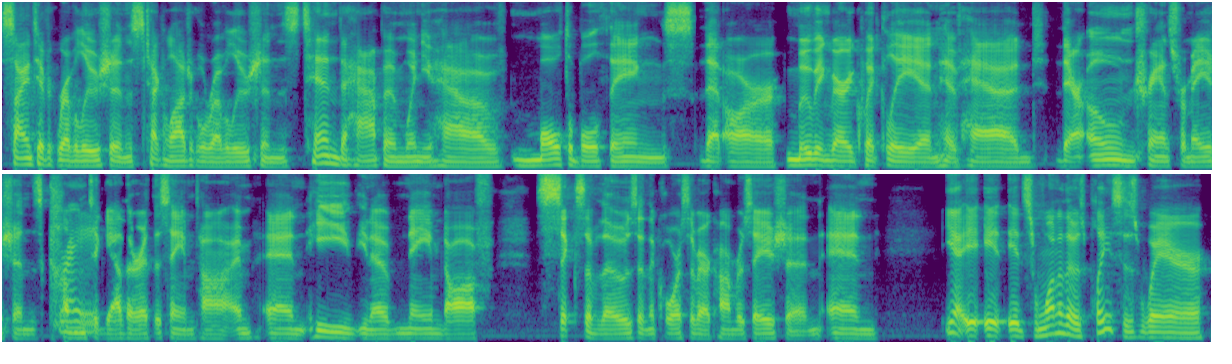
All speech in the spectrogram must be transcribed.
scientific revolutions, technological revolutions tend to happen when you have multiple things that are moving very quickly and have had their own transformations come right. together at the same time. And he, you know, named off six of those in the course of our conversation. And yeah, it, it, it's one of those places where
